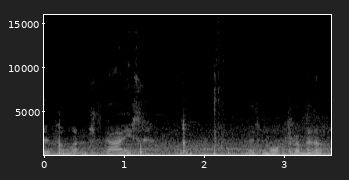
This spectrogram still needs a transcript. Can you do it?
All the different ones, guys. There's more coming up.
